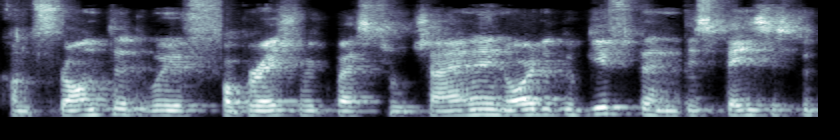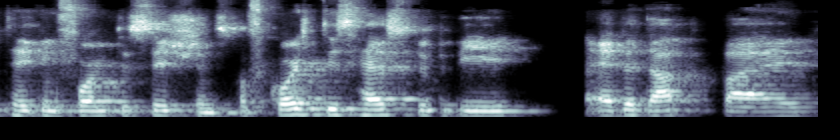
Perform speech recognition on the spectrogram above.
confronted with cooperation requests from China in order to give them the spaces to take informed decisions. Of course, this has to be added up by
